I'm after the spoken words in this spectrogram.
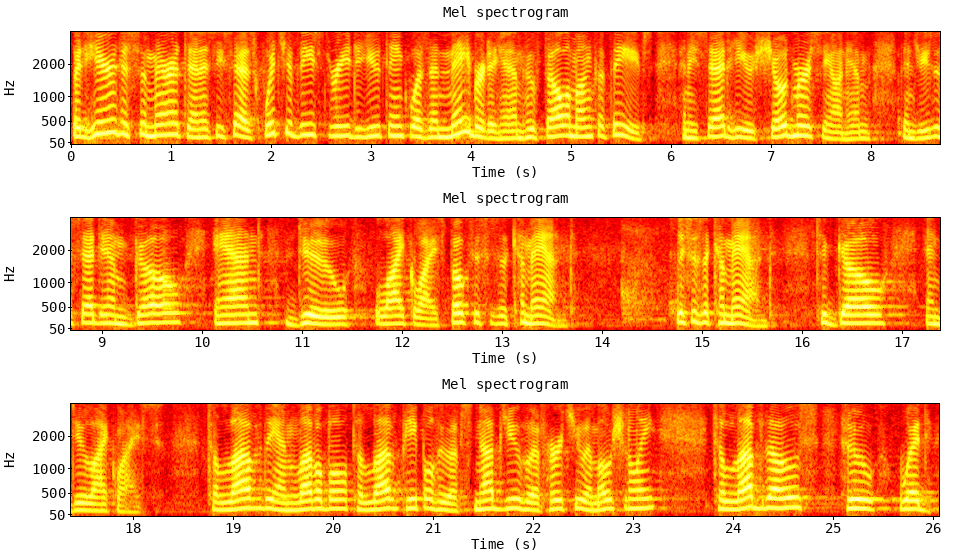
But here the Samaritan, as he says, which of these three do you think was a neighbor to him who fell among the thieves? And he said, he who showed mercy on him. Then Jesus said to him, go and do likewise. Folks, this is a command. This is a command to go and do likewise to love the unlovable, to love people who have snubbed you, who have hurt you emotionally, to love those who would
